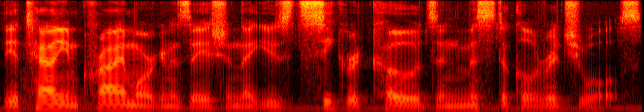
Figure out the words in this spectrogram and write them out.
the Italian crime organization that used secret codes and mystical rituals.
